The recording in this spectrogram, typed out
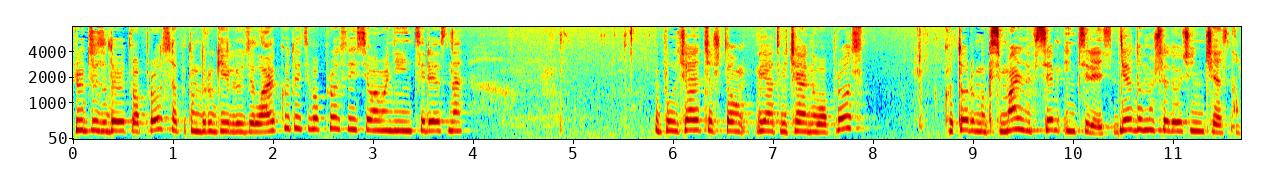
Люди задают вопросы, а потом другие люди лайкают эти вопросы, если вам они интересны. И получается, что я отвечаю на вопрос, который максимально всем интересен. Я думаю, что это очень честно.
